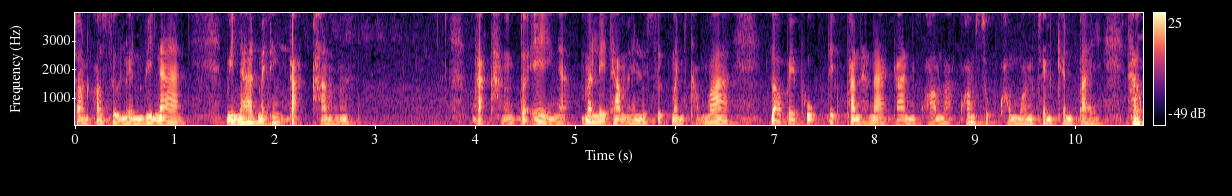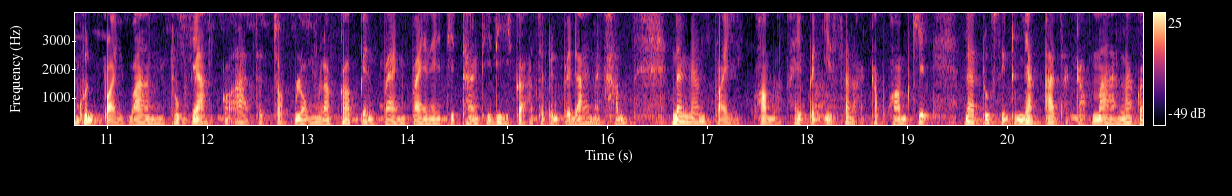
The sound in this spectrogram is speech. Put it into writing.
จรเข้าสู่เรือนวินาศวินาศหมายถึงกักขัง กักขังตัวเองอะ่ะมันเลยทำให้รู้สึกเหมือนกับว่า เราไปผูกติดพันธนาการความรักความสุขความหวังจนเกินไป ถ้าคุณปล่อยวางทุกอย่างก็อาจจะจบลง แล้วก็เปลี่ยนแปลงไปในทิศทางที่ดีก็อาจจะเป็นไปได้นะครับ ดังนั้นปล่อยความรักให้เป็นอิสระกับความคิด และทุกสิ่งทุกอย่างอาจจะกลับมา แล้วก็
